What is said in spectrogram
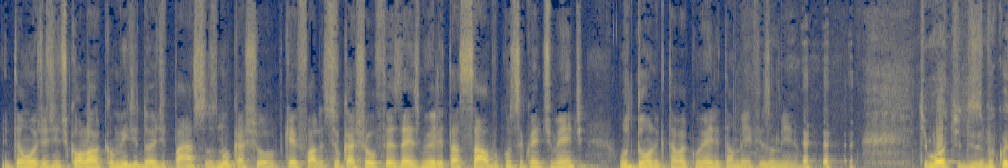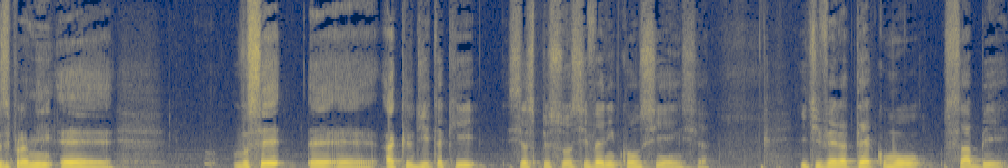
Então hoje a gente coloca o medidor de passos no cachorro, porque ele fala, se o cachorro fez 10 mil, ele está salvo, consequentemente, o dono que estava com ele também fez o mínimo. Timóteo, diz uma coisa para mim. É, você é, é, acredita que se as pessoas tiverem consciência e tiverem até como saber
